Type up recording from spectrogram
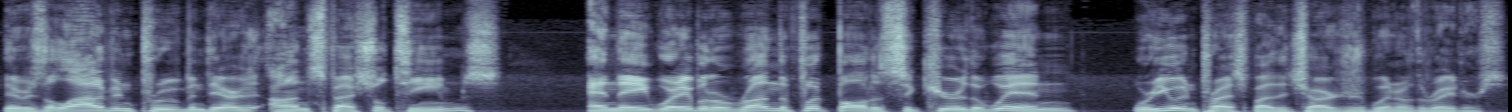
there was a lot of improvement there on special teams, and they were able to run the football to secure the win. Were you impressed by the Chargers' win over the Raiders?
